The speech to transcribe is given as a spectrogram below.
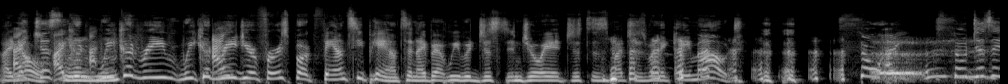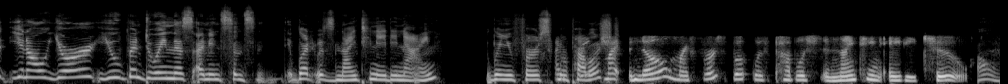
I know i, just, could we could read we could I- read your first book fancy pants and i bet we would just enjoy it just as much as when it came out So, are, so does it? You know, you're you've been doing this. I mean, since what it was 1989 when you first were think published. My, no, my first book was published in 1982. oh,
